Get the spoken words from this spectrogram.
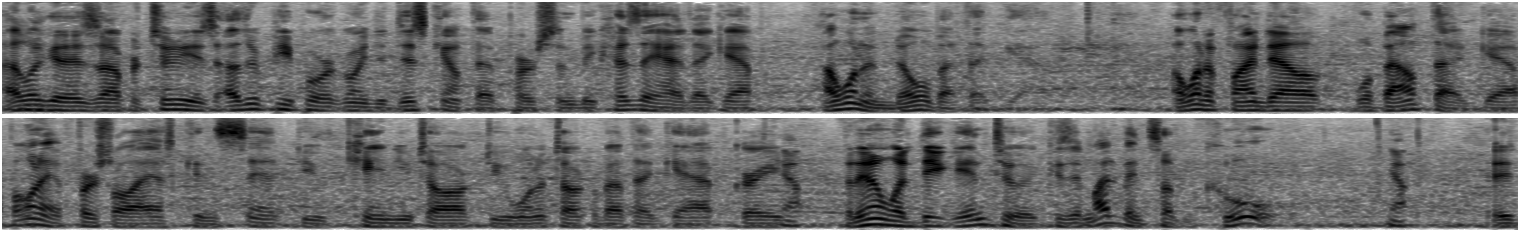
I look at it as an opportunity as other people are going to discount that person because they had that gap. I want to know about that gap. I want to find out about that gap. I want to first of all ask consent. Do you, can you talk? Do you want to talk about that gap? Great. Yeah. But I don't want to dig into it because it might have been something cool. Yeah. It,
